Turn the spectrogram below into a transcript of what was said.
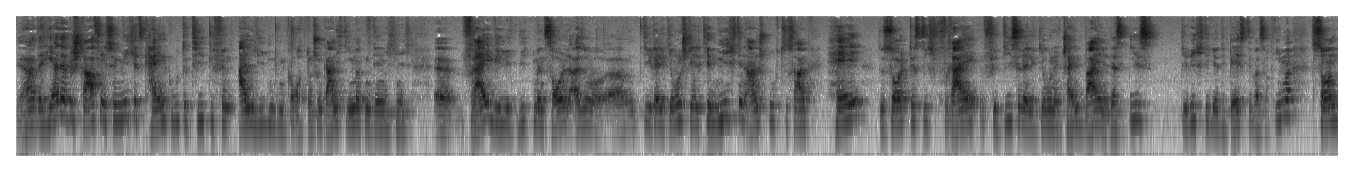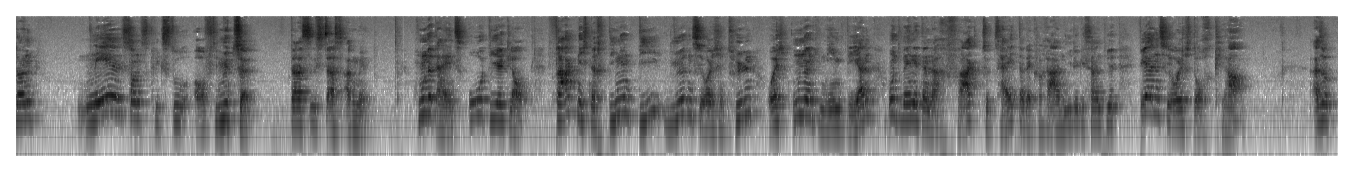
Ja, der Herr der Bestrafung ist für mich jetzt kein guter Titel für einen allliebenden Gott und schon gar nicht jemanden, dem ich mich äh, freiwillig widmen soll. Also äh, die Religion stellt hier nicht den Anspruch zu sagen, hey, du solltest dich frei für diese Religion entscheiden, weil das ist die richtige, die beste, was auch immer, sondern nee, sonst kriegst du auf die Mütze. Das ist das Argument. 101. O dir glaubt. Fragt nicht nach Dingen, die, würden sie euch enthüllen, euch unangenehm wären, und wenn ihr danach fragt, zur Zeit, da der Koran niedergesandt wird, werden sie euch doch klar. Also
